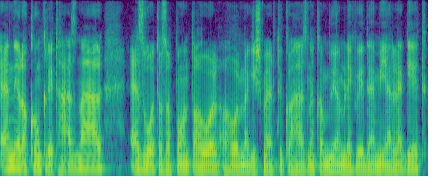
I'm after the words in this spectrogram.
ennél a konkrét háznál ez volt az a pont, ahol, ahol megismertük a háznak a műemlékvédelmi jellegét,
